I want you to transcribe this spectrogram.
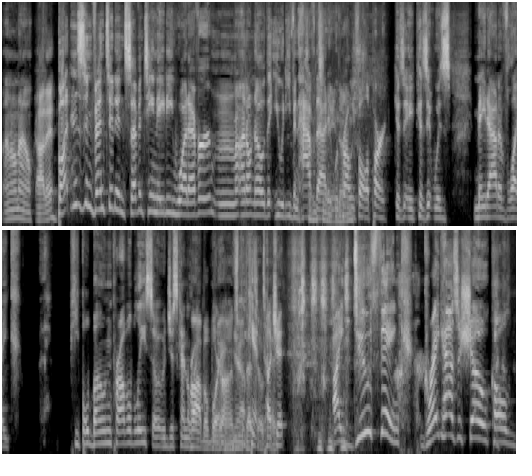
I don't know. Got it. Buttons invented in 1780, whatever. Mm, I don't know that you would even have that. It would probably fall apart because because it, was made out of like people bone, probably. So it would just kind of Probably, Like, you yeah. know, That's you can't touch it. I do think Greg has a show called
